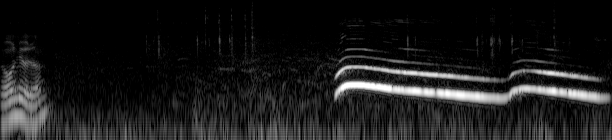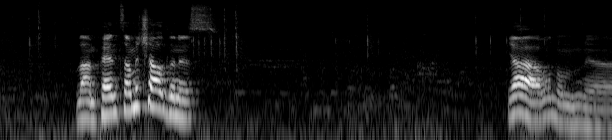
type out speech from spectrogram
ne oluyor lan? Lan pentamı çaldınız. Ya oğlum ya.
